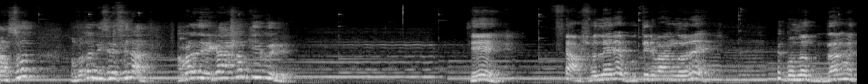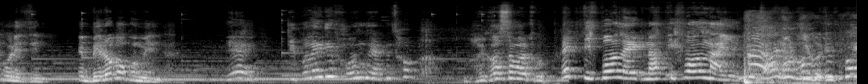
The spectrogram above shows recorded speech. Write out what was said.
মাসুদ আমরা তো নিচে ছিলাম। আমরা এখানে আসলাম কি করে আসলে রে ভূতের বাংলো রে। গোলক দার্মে পড়েছি বেরোবো কমিন এ ট্রিপল আইডি ফোন দে আমি তো ভয় করছে আমার খুব। এ টিপল না টিপল নাই ফোন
